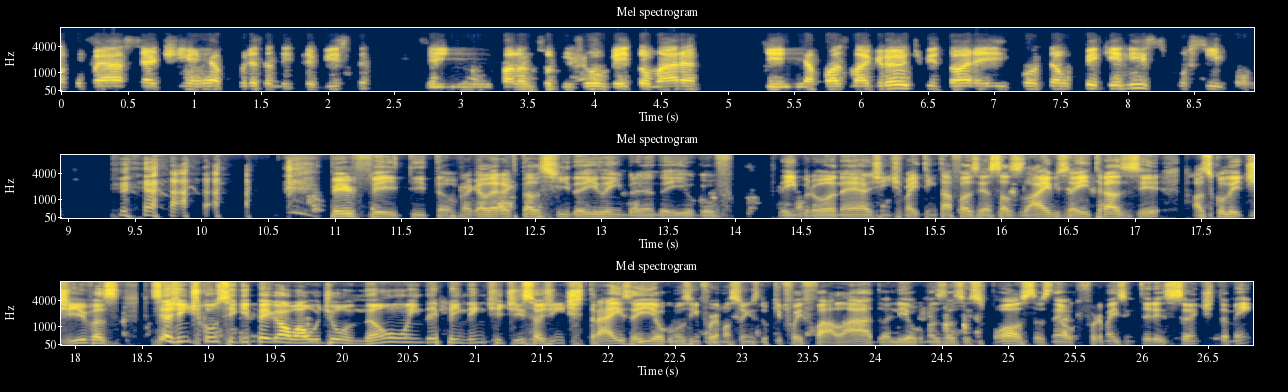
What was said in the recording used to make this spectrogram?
acompanhar certinho aí a Fúria dando entrevista e falando sobre o jogo. E aí, tomara que após uma grande vitória aí contra o pequeníssimo Simple. Perfeito, então. Pra galera que tá assistindo aí, lembrando aí, o Golf lembrou, né? A gente vai tentar fazer essas lives aí, trazer as coletivas. Se a gente conseguir pegar o áudio ou não, independente disso, a gente traz aí algumas informações do que foi falado ali, algumas das respostas, né? O que for mais interessante também.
